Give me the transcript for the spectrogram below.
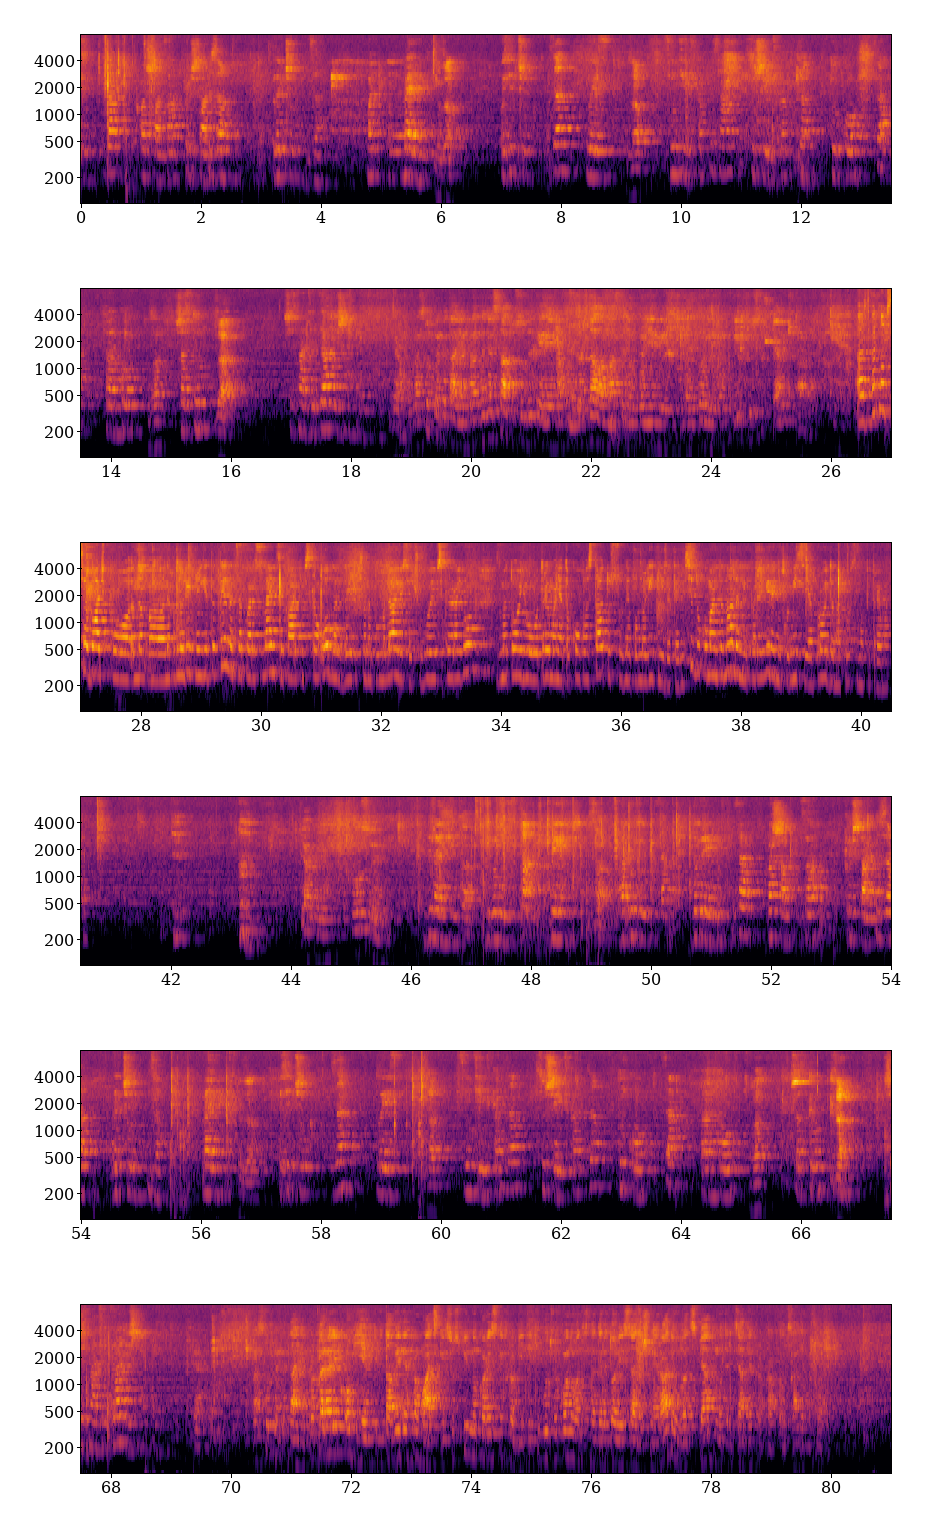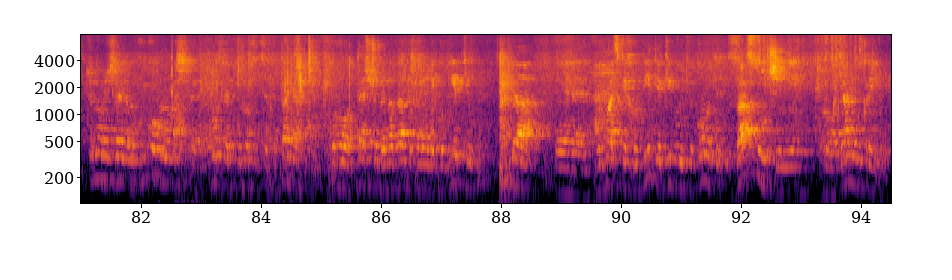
за. Паша, за. Кришталь, за. Левчук, за. Е, Мельник, За. Осіпчук, за. Лис, За. Свінціцька, за. Сушицька, за. Турко, за. Франко, За. Шастун, За. 16 за, рішення. Дякую. Наступне питання про надання статусу дитини, яка постраждала внаслідок воєнних збройних конфліктів Сушкевич Анна. Е, Звернувся батько е, неповнолітньої дитини, це переселенці Харківська область, де, якщо не помиляюся, Чугуївський район, з метою отримання такого статусу неповнолітній дитині. Всі документи надані, перевірені, комісія пройдена, просимо підтримати. Дякую. Голосуємо. Біленький. Білоус, за. Гарбузюк, за. Добрий, за. Кришталь, за. Левчук, за. Мельник, За. Осіпчук, за. Плис, За. Свінцівська, за. Сушицька, за. Турко, за. Франко, За. Шастун, За. 16 за, рішення. Дякую. Наступне питання про перелік об'єктів та види громадських суспільно-корисних робіт, які будуть виконуватись на території селищної ради у 25-30 роках. Олександр Петрович. Шановні члени виконкому, у нас е, розгляд виноситься питання про те, щоб надати перелік об'єктів для е, громадських робіт, які будуть виконувати засуджені громадяни України.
